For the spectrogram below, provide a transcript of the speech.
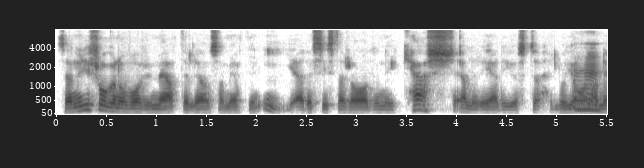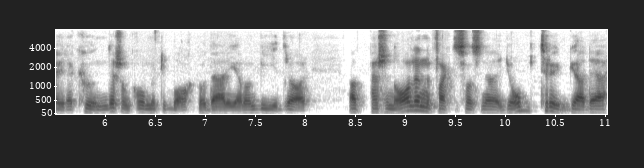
Sen är ju frågan om vad vi mäter lönsamheten i. Är det sista raden i cash eller är det just lojala Mm. nöjda kunder som kommer tillbaka och därigenom bidrar att personalen faktiskt har sina jobb tryggade,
